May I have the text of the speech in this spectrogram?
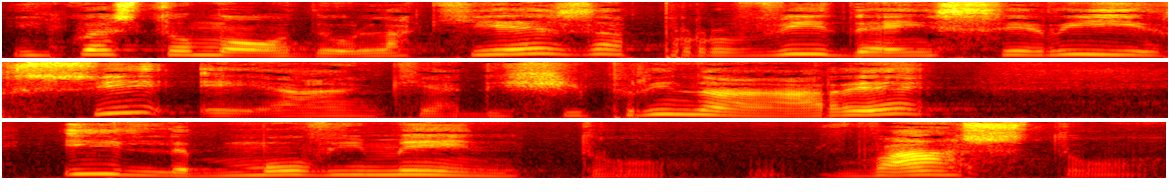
In questo modo la Chiesa provvide a inserirsi e anche a disciplinare il movimento vasto,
